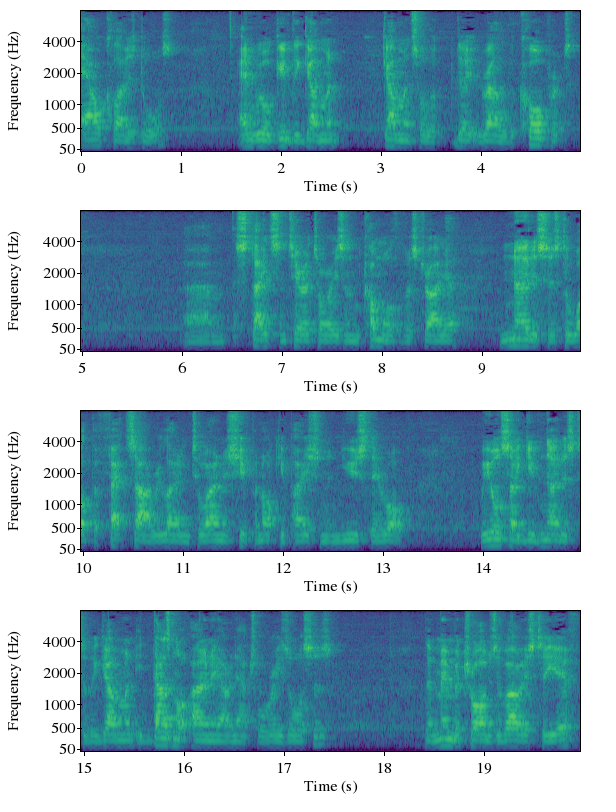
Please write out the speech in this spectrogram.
our closed doors, and we'll give the government, governments or the, the rather the corporate um, states and territories and Commonwealth of Australia notice as to what the facts are relating to ownership and occupation and use thereof. We also give notice to the government it does not own our natural resources. The member tribes of OSTF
